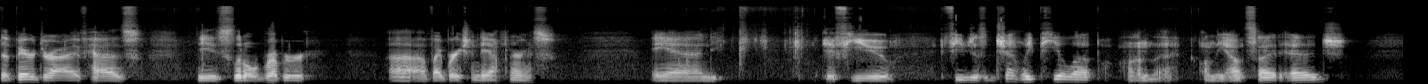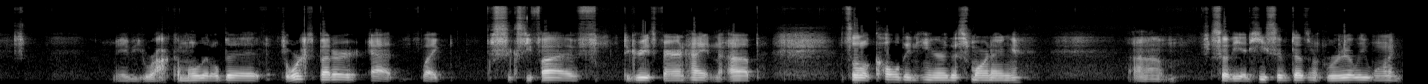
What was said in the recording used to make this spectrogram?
the bare drive has these little rubber uh, vibration dampeners and if you if you just gently peel up on the on the outside edge maybe rock them a little bit it works better at like 65 degrees Fahrenheit and up it's a little cold in here this morning. Um, so the adhesive doesn't really want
